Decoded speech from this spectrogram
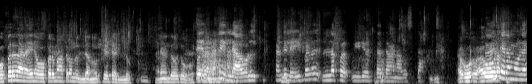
ഓഫർ ഞാൻ അതിന് ഓഫർ മാത്രം ഒന്നും ഇല്ല നൂറ് രൂപയുടെ ഉള്ളൂ എന്തോ ഓഫർ ഇല്ല അവൾ. കണ്ടില്ലേ? ഇവൾ ഉള്ള വീഡിയോ എടുത്തതാണ് അവസ്ഥ. മോളെ.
